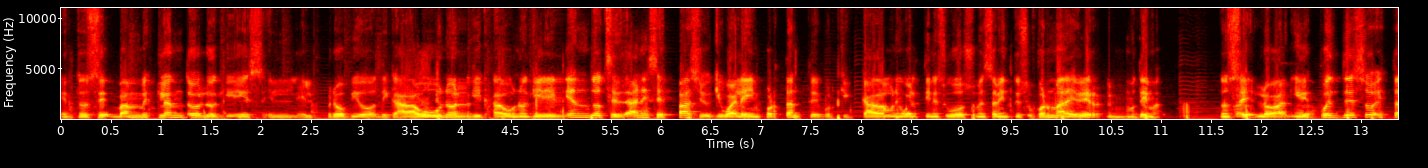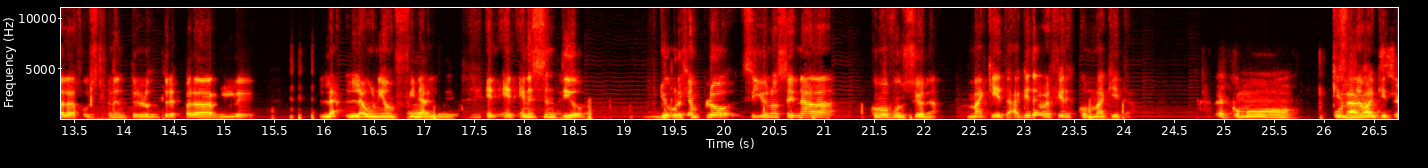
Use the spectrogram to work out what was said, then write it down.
Entonces van mezclando lo que es el, el propio de cada uno, lo que cada uno quiere ir viendo, se dan ese espacio que igual es importante porque cada uno igual tiene su voz, su pensamiento y su forma de ver el mismo tema. Entonces, lo y después de eso está la fusión entre los tres para darle la, la unión final. En, en- en ese sentido, yo por ejemplo, si yo no sé nada cómo funciona, maqueta, ¿a qué te refieres con maqueta? Es como ¿Qué es una, maqueta?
